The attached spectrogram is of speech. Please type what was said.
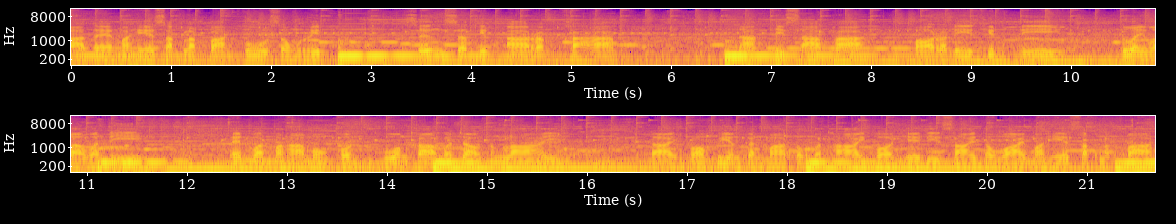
ข้าแต่มเหสักหลักบ้านผู้ทรงฤทธิ์ซึ่งสถิตอารักขาณทิศาภาขอรดีทิศนี้ ด้วยว่าวันนี้ เป็นวันมหามงคลพวงข้าพระเจ้าทั้งหลาย ได้พร้อมเพียงกันมาตบประทายก่อเจดีย์ทรายถวายมเหสักหลักบ้าน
